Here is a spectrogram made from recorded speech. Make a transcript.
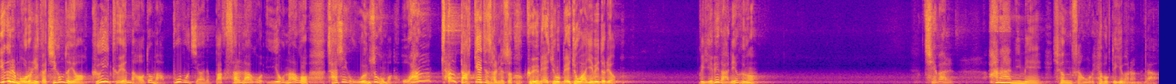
이거를 모르니까 지금도요 거의 교회 나와도 막 부부 지간에 박살나고 이혼하고 자식 원수고 막 왕창 다 깨져 살면서 교회 매주 매주 와 예배 드려. 그 예배가 아니에요 그거. 제발 하나님의 형상으로 회복되기 바랍니다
